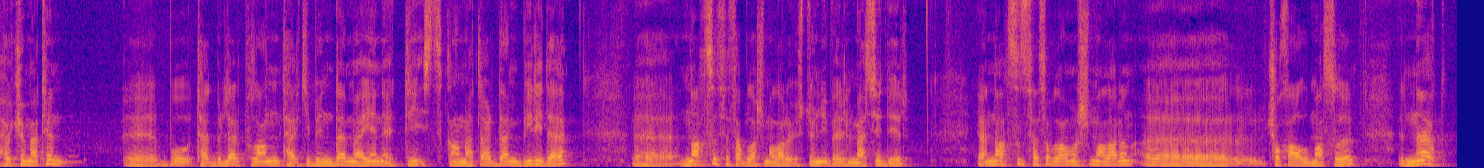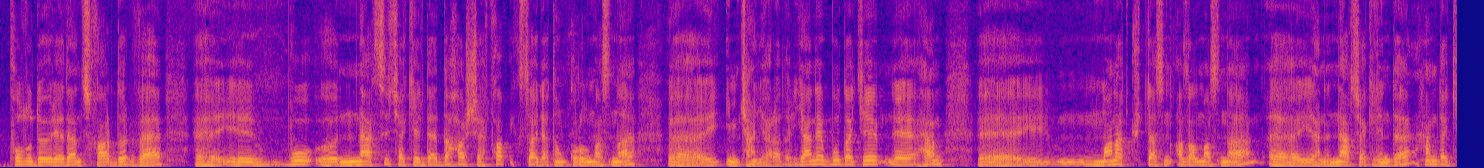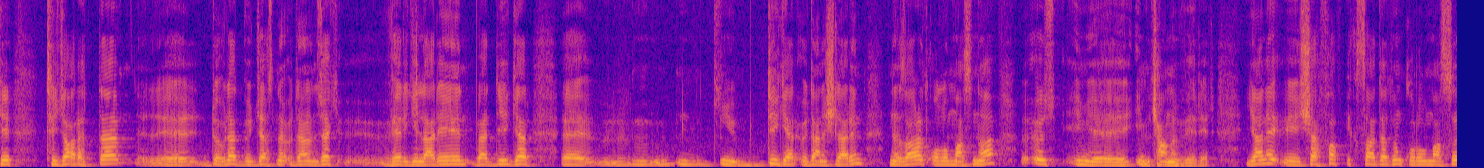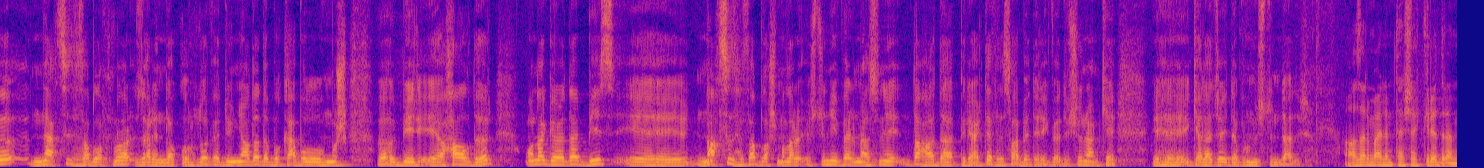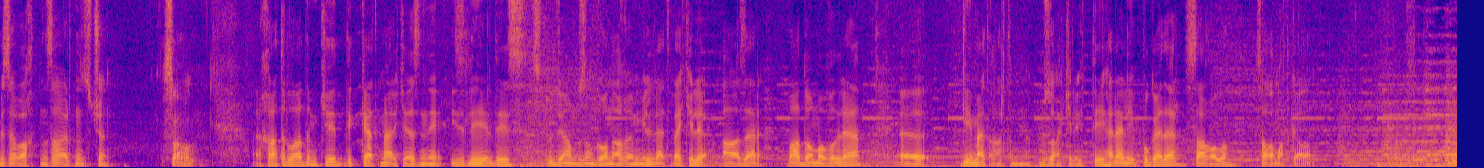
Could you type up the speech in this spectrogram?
hökumətin e, bu tədbirlər planının tərkibində müəyyən etdiyi istiqamətlərdən biri də e, nağdsız hesablaşmalara üstünlük verilməsidir. Yəni nağdsız hesablaşmaların e, çoxalması, nəqd pulu dövrədən çıxardır və e, e, bu e, nəqsiz şəkildə daha şəffaf iqtisadiyyatın qurulmasına imkan yaradır. Yəni buradakı e, həm e, manat kütləsinin azalmasına, yəni nəqd şəklində, həm də ki ticarətdə dövlət büdcəsinə ödəniləcək vergilərin və digər e, digər ödənişlərin nəzarət olunmasına öz im e, imkanı verir. Yəni e, şəffaf iqtisadiyyatın qurulması nəqsiz hesablaşmalar üzərində qurulur və dünyada da bu qəbul olunmuş bir haldır. Ona görə də biz nağdsız hesablaşmalara üstünlük verməsini daha da prioritet hesab edirik və düşünürəm ki, gələcək də bunun üstündədir. Azər müəllim, təşəkkür edirəm bizə vaxtınızı ayırdığınız üçün. Sağ olun. Xatırladım ki, Diqqət Mərkəzini izləyirdiniz. Studiyamızın qonağı millət vəkili Azər Badomov ilə e, qiymət artımını müzakirə etdik. Hələlik bu qədər. Sağ olun, salamat qalın.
